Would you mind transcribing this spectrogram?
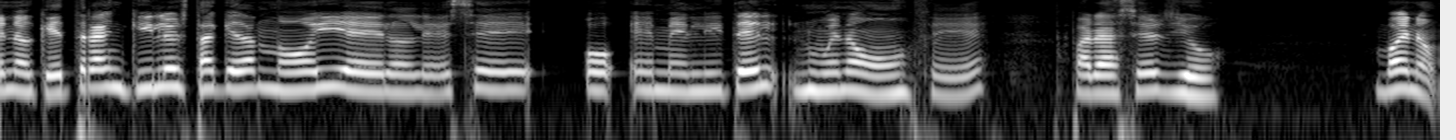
Bueno, qué tranquilo está quedando hoy el SOM Little número 11, ¿eh? Para ser yo. Bueno,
